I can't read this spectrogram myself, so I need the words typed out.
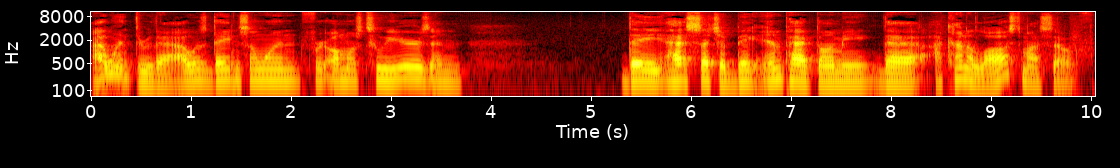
I went through that. I was dating someone for almost two years and they had such a big impact on me that I kind of lost myself.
